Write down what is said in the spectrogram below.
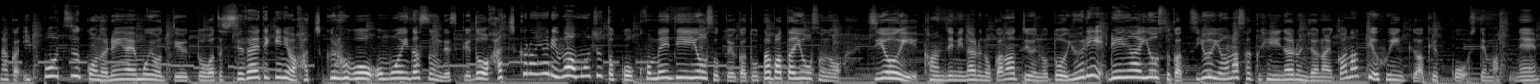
なんか一方通行の恋愛模様っていうと私世代的にはハチクロを思い出すんですけどハチクロよりはもうちょっとこうコメディ要素というかドタバタ要素の強い感じになるのかなっていうのとより恋愛要素が強いような作品になるんじゃないかなっていう雰囲気が結構してますね。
